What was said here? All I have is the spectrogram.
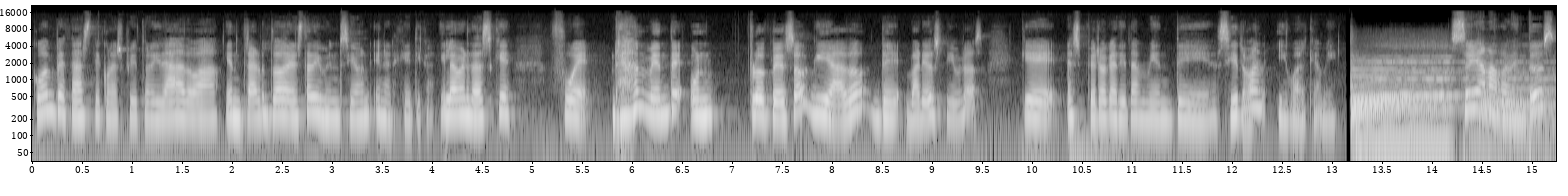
¿Cómo empezaste con la espiritualidad o a entrar en toda esta dimensión energética? Y la verdad es que fue realmente un proceso guiado de varios libros que espero que a ti también te sirvan igual que a mí. Soy Ana Raventós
